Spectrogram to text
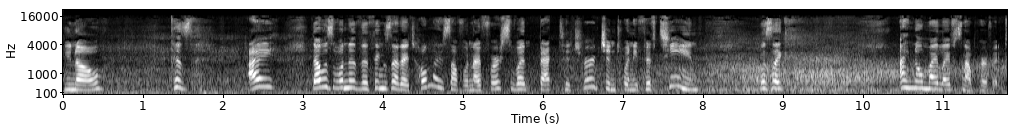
you know? Because I, that was one of the things that I told myself when I first went back to church in 2015 was like, I know my life's not perfect.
